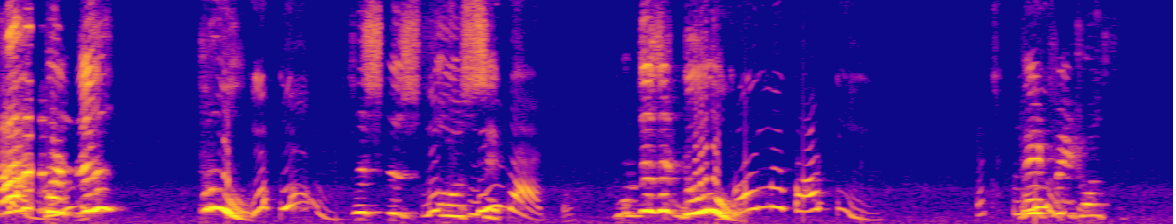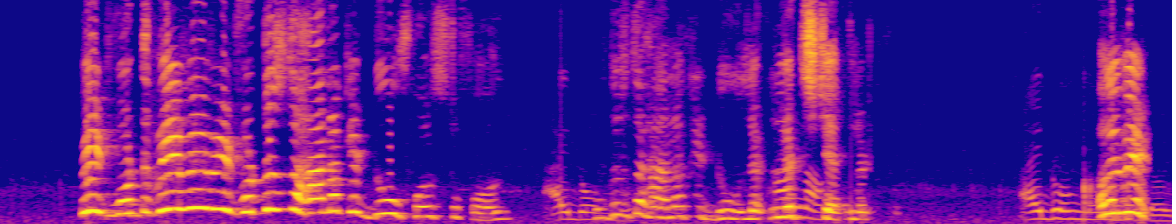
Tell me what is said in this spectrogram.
Ah, that. this. Bro. Get in. This is Let's so sick. that. What does it do? Join my party. Let's play. Wait, wait, one. Wait, what? The, wait, wait, wait. What does the Hannah kit do? First of all, I don't. what does the Hannah kit do? Let, let's check. Let. I don't know. Okay, what wait.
